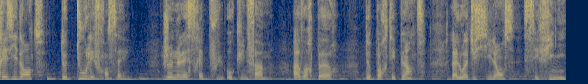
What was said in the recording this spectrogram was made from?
Présidente de tous les Français, je ne laisserai plus aucune femme avoir peur de porter plainte. La loi du silence, c'est fini.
